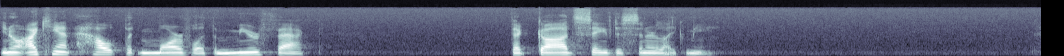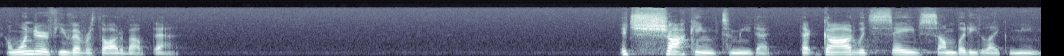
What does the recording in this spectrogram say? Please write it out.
You know, I can't help but marvel at the mere fact that God saved a sinner like me. I wonder if you've ever thought about that. It's shocking to me that, that God would save somebody like me.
